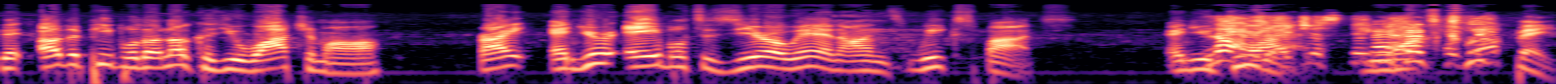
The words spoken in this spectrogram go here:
that other people don't know because you watch them all, right? And you're able to zero in on weak spots, and you No, do I just think That- that's pick up- clickbait.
